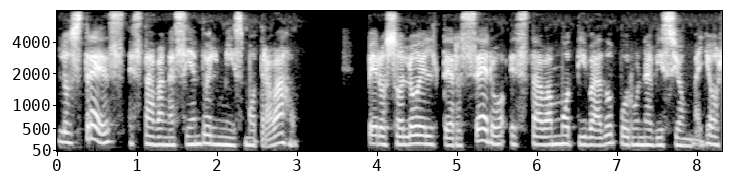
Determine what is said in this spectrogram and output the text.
Los tres estaban haciendo el mismo trabajo, pero solo el tercero estaba motivado por una visión mayor.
